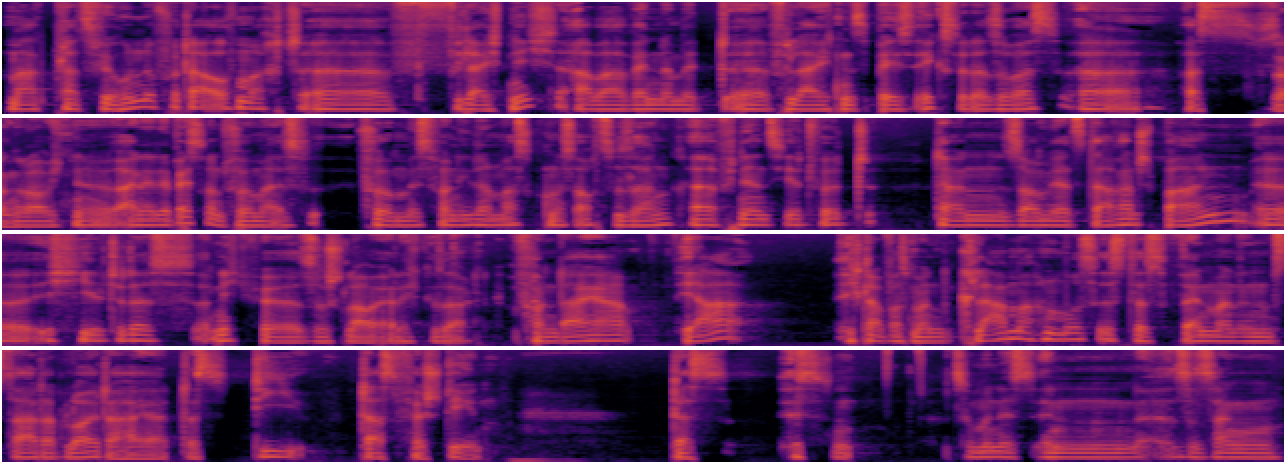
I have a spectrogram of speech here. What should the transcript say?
Marktplatz für Hundefutter aufmacht, äh, vielleicht nicht, aber wenn damit äh, vielleicht ein SpaceX oder sowas, äh, was, so, glaube ich, eine, eine der besseren Firmen ist, Firmen ist von Elon Musk, um das auch zu sagen, äh, finanziert wird, dann sollen wir jetzt daran sparen. Äh, ich hielte das nicht für so schlau, ehrlich gesagt. Von daher, ja, ich glaube, was man klar machen muss, ist, dass wenn man in einem Startup Leute heiert, dass die das verstehen. Das ist zumindest in sozusagen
